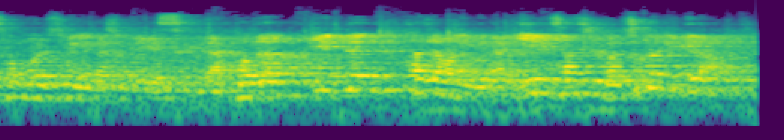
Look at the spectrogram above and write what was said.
선물 수행해 가시면 되겠습니다. 보다 1등 화자왕입니다. 이인사 출발 축하드립니다.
